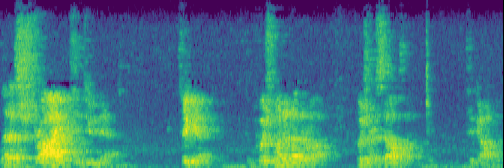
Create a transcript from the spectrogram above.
Let us strive to do that together, to push one another up, push ourselves up to God.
